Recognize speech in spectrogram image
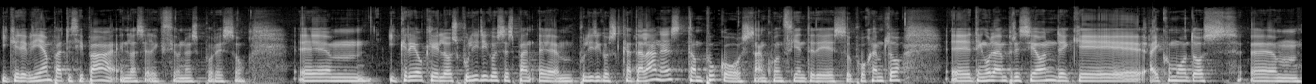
y que deberían participar en las elecciones por eso. Em, y creo que los políticos, em, políticos catalanes tampoco están conscientes de eso. Por ejemplo, eh, tengo la impresión de que hay como dos em,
